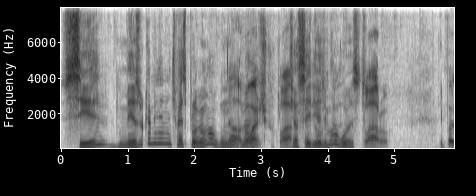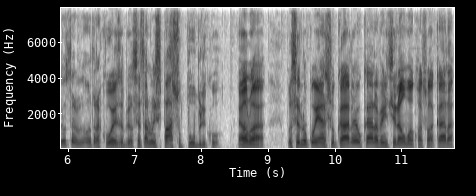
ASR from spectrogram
se mesmo que a menina não tivesse problema algum. Não, né? lógico, claro. Já seria de mau gosto. Claro. Depois outra, outra coisa, meu, você está num espaço público, é ou não é? Você não conhece o cara, o cara vem tirar uma com a sua cara,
